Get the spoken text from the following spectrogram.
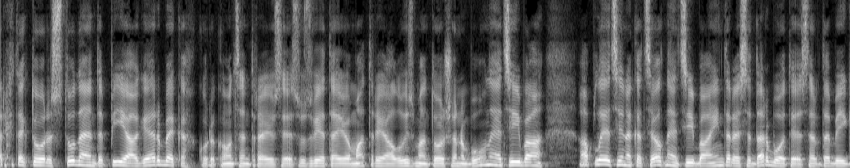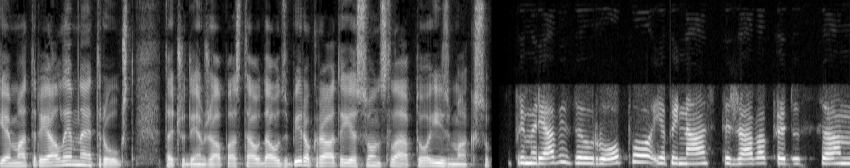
arhitektūras studente Pijā Gerbeka, kura koncentrējusies uz vietējo materiālu izmantošanu būvniecībā, apliecina, ka celtniecībā interese darboties ar dabīgiem materiāliem netrūkst, taču diemžēl pastāv daudz birokrātijas un slēpto izmaksu primerjavi z Evropo je pri nas težava predvsem.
